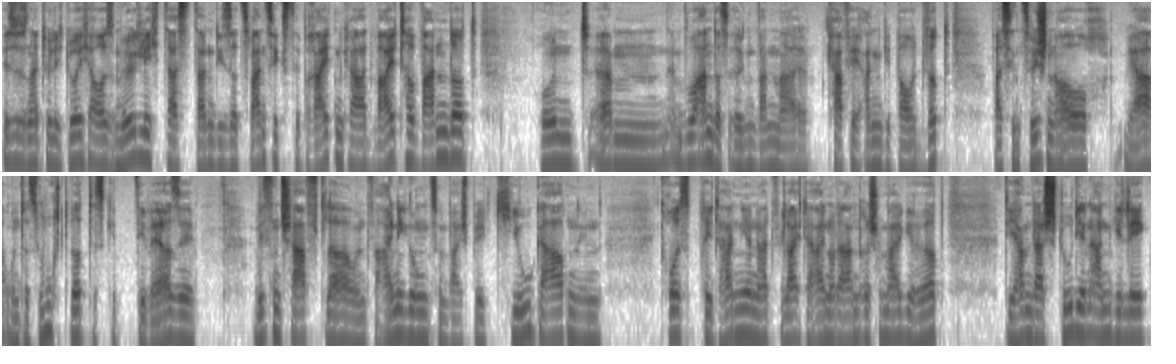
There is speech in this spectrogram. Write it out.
ist es natürlich durchaus möglich, dass dann dieser 20. Breitengrad weiter wandert und ähm, woanders irgendwann mal Kaffee angebaut wird, was inzwischen auch ja, untersucht wird. Es gibt diverse Wissenschaftler und Vereinigungen, zum Beispiel Kew Garden in Großbritannien, hat vielleicht der ein oder andere schon mal gehört. Die haben da Studien angelegt,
